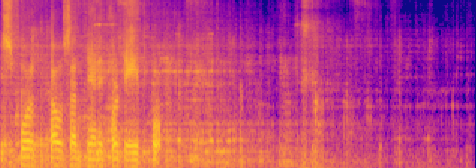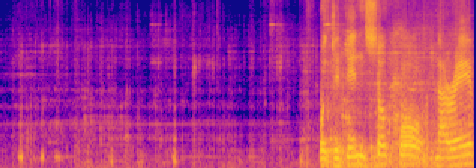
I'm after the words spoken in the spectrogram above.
is 4,348 po. Fujidenso po na rep,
